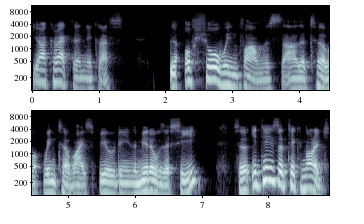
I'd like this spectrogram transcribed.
You are correct, uh, Nicholas. The offshore wind farms are the turbo wind turbines built in the middle of the sea. So in terms of technology,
